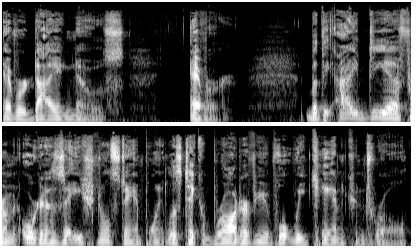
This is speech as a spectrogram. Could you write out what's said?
ever diagnose, ever. But the idea from an organizational standpoint, let's take a broader view of what we can control,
